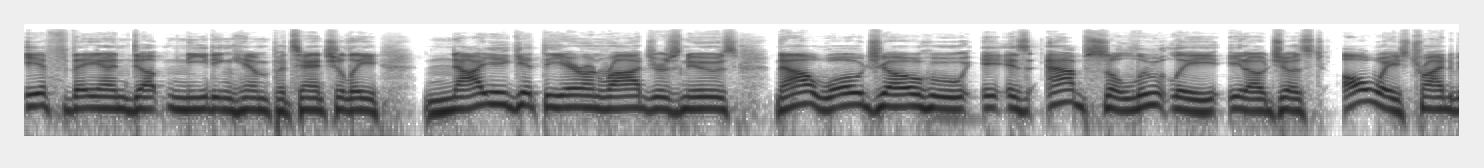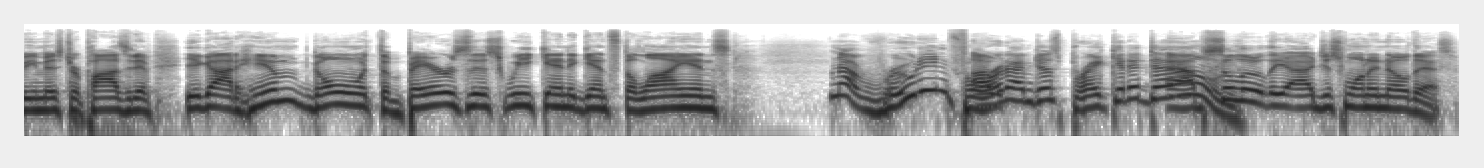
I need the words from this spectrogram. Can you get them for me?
if they end up needing him potentially. Now you get the Aaron Rodgers news. Now Wojo, who is absolutely, you know, just always trying to be Mr. Positive. You got him going with the Bears this weekend against the Lions. I'm not rooting for Oh, it. I'm just breaking it down. Absolutely. I just want to know this.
